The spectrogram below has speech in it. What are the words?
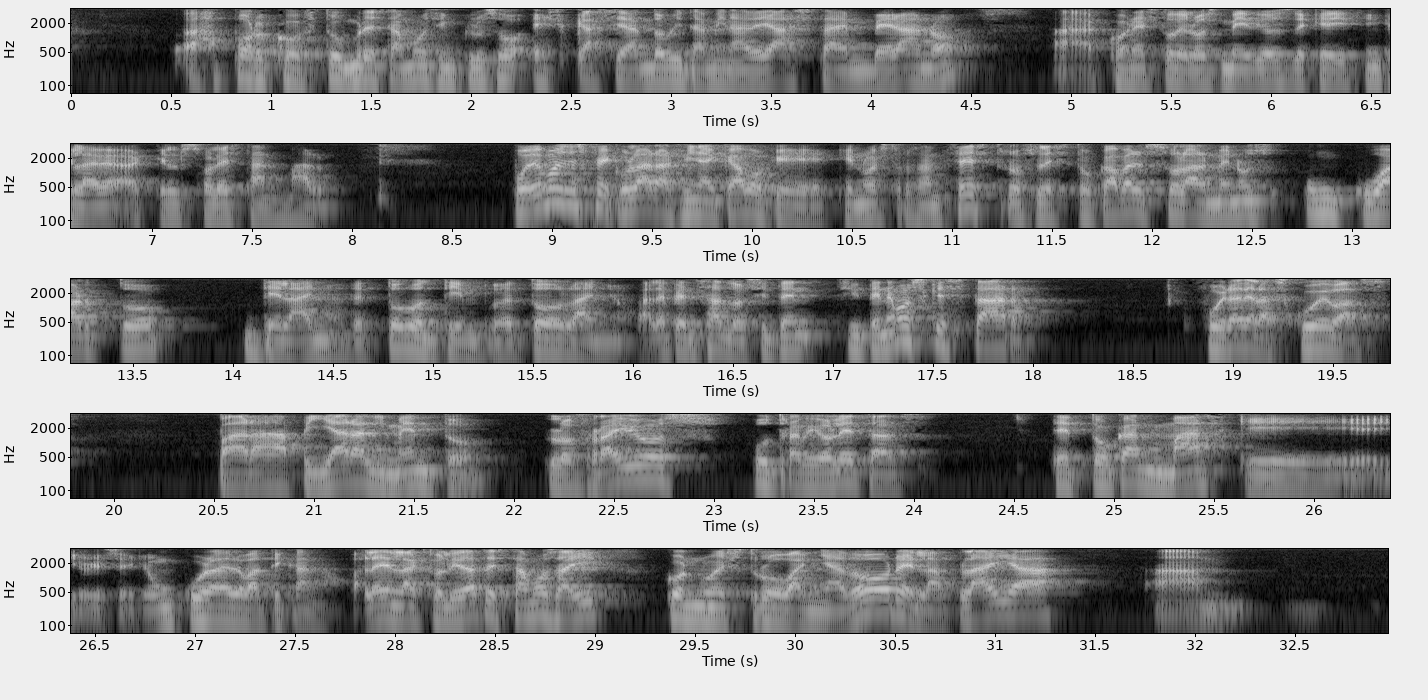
ah, por costumbre estamos incluso escaseando vitamina D hasta en verano, ah, con esto de los medios de que dicen que, que el sol es tan malo. Podemos especular al fin y al cabo que, que nuestros ancestros les tocaba el sol al menos un cuarto del año, de todo el tiempo, de todo el año, ¿vale? Pensadlo, si, tenemos que estar fuera de las cuevas para pillar alimento, los rayos ultravioletas te tocan más que, yo qué sé, que un cura del Vaticano, ¿vale? En la actualidad estamos ahí con nuestro bañador en la playa,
